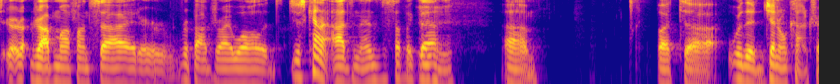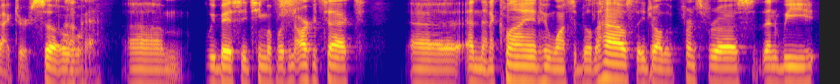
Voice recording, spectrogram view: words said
dr- drop them off on site, or rip out drywall, It's just kind of odds and ends and stuff like that. Mm-hmm. Um, but uh, we're the general contractor, so Okay. um, we basically team up with an architect uh, and then a client who wants to build a house. They draw the prints for us. Then we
